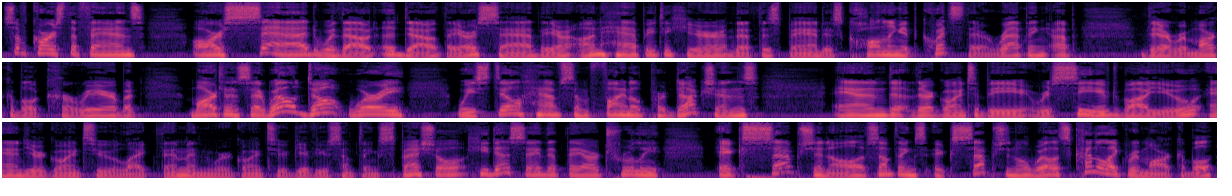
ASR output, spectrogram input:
So, of course, the fans are sad without a doubt. They are sad. They are unhappy to hear that this band is calling it quits. They're wrapping up their remarkable career. But Martin said, Well, don't worry. We still have some final productions. And they're going to be received by you, and you're going to like them, and we're going to give you something special. He does say that they are truly exceptional. If something's exceptional, well, it's kind of like remarkable.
